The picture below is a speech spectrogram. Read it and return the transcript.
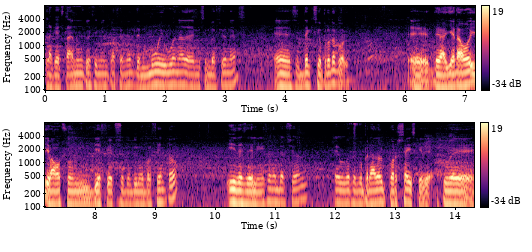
La que está en un crecimiento ascendente muy buena de mis inversiones es Dexio Protocol. Eh, de ayer a hoy llevamos un 18-79% y desde el inicio de la inversión he recuperado el por 6 que tuve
